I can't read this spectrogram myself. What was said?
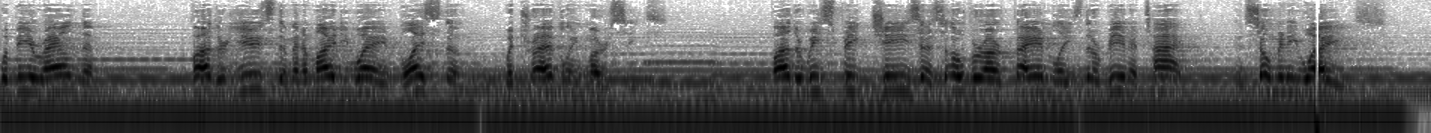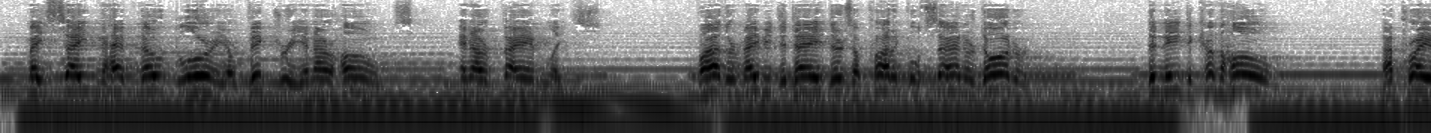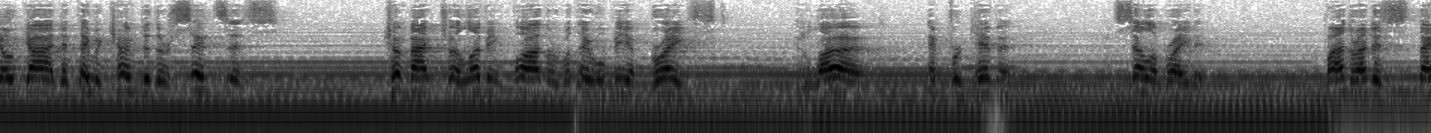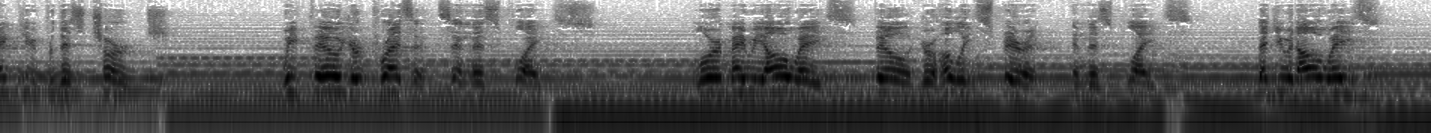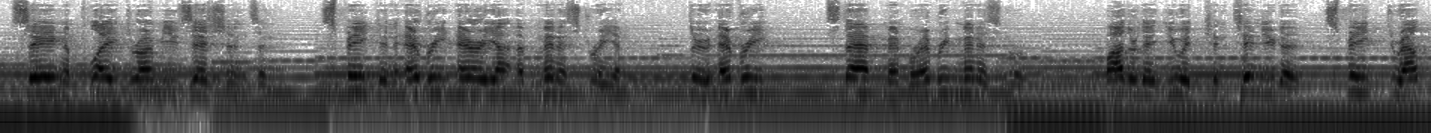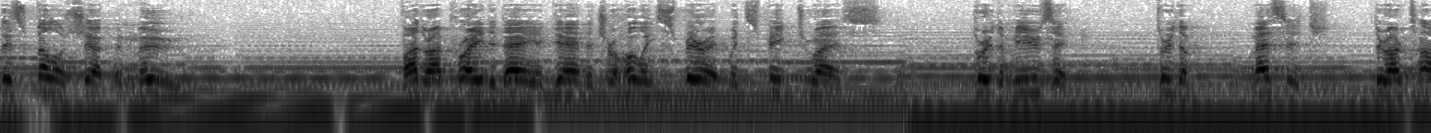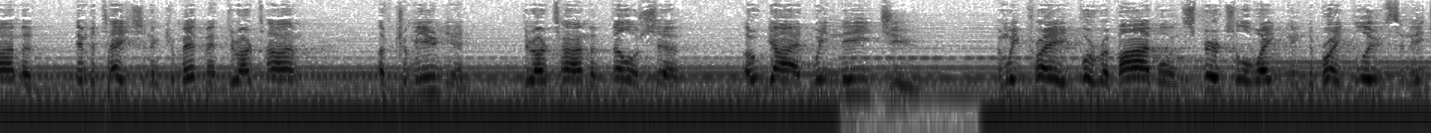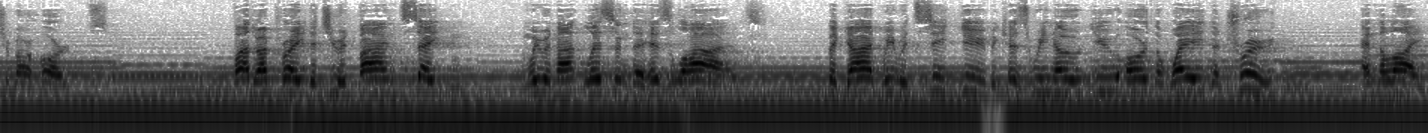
would be around them. Father, use them in a mighty way and bless them with traveling mercies. Father, we speak Jesus over our families that are being attacked in so many ways. May Satan have no glory or victory in our homes, in our families. Father, maybe today there's a prodigal son or daughter that need to come home. I pray, oh God, that they would come to their senses, come back to a loving Father where they will be embraced and loved and forgiven and celebrated. Father, I just thank you for this church. We feel your presence in this place. Lord, may we always feel your Holy Spirit in this place. That you would always sing and play through our musicians and speak in every area of ministry and through every staff member, every minister. Father, that you would continue to speak throughout this fellowship and move. Father, I pray today again that your Holy Spirit would speak to us through the music, through the message, through our time of invitation and commitment, through our time of communion, through our time of fellowship. Oh God, we need you. And we pray for revival and spiritual awakening to break loose in each of our hearts. Father, I pray that you would bind Satan and we would not listen to his lies. But God, we would seek you because we know you are the way, the truth, and the light.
